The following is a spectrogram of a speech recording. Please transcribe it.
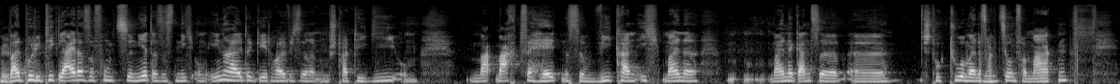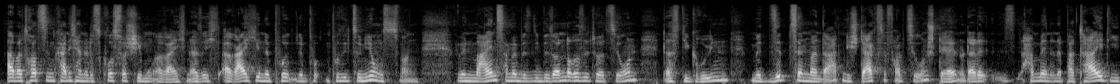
weil Politik leider so funktioniert, dass es nicht um Inhalte geht häufig, sondern um Strategie, um Machtverhältnisse, wie kann ich meine, meine ganze äh, Struktur, meine Fraktion vermarkten. Aber trotzdem kann ich eine Diskursverschiebung erreichen. Also ich erreiche eine, eine Positionierungszwang. In Mainz haben wir die besondere Situation, dass die Grünen mit 17 Mandaten die stärkste Fraktion stellen. Und da haben wir eine Partei, die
